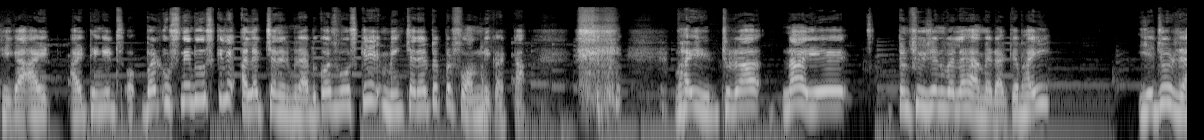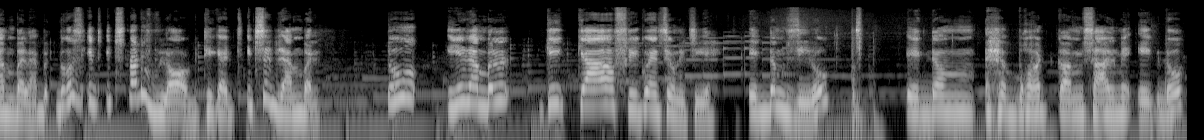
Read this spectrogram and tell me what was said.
ठीक है? I I think it's but उसने भी उसके लिए अलग चैनल बनाया बिकॉज़ वो उसके मेन चैनल पे परफॉर्म नहीं करता। भाई, थोड़ा ना ये कंफ्यूजन वाला है मेरा कि भाई ये जो रैम्बल है because it it's not a vlog ठीक है? इट्स अ रैम्बल तो ये रैम्बल की क्या फ्रीक्वेंसी होनी चाहिए? एकदम ज़ीरो एकदम बहुत कम साल में एक दो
